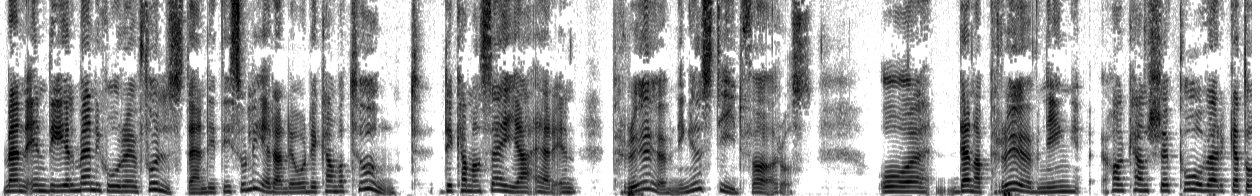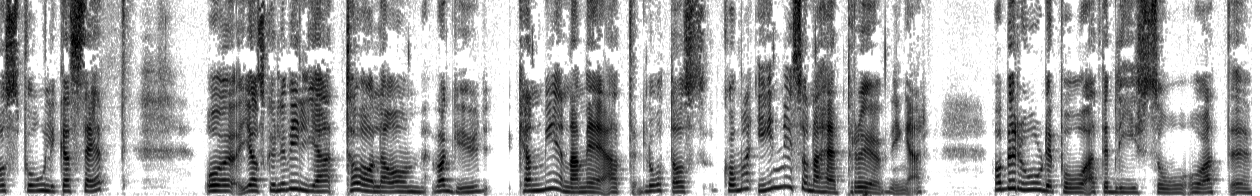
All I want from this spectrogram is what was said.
Men en del människor är fullständigt isolerade och det kan vara tungt. Det kan man säga är en prövningens tid för oss. Och denna prövning har kanske påverkat oss på olika sätt. Och jag skulle vilja tala om vad Gud kan mena med att låta oss komma in i sådana här prövningar. Vad beror det på att det blir så och att eh,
